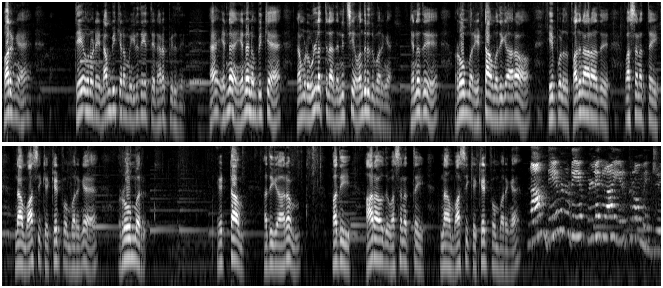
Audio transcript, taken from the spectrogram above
பாருங்க தேவனுடைய நம்பிக்கை நம்ம இருதயத்தை நிரப்பிடுது. என்ன என்ன நம்பிக்கை? நம்முடைய உள்ளத்தில் அந்த நிச்சயம் வந்துடுது பாருங்க. என்னது? ரோமர் எட்டாம் அதிகாரம் இப்பொழுது பதினாறாவது வசனத்தை நாம் வாசிக்க கேட்போம் பாருங்க. ரோமர் எட்டாம் அதிகாரம் பதி ஆறாவது வசனத்தை நாம் வாசிக்க கேட்போம் பாருங்க. நாம் பிள்ளைகளாய் இருக்கிறோம் என்று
